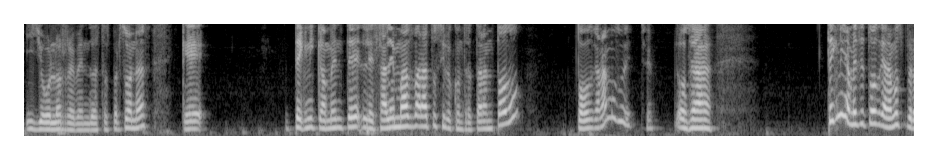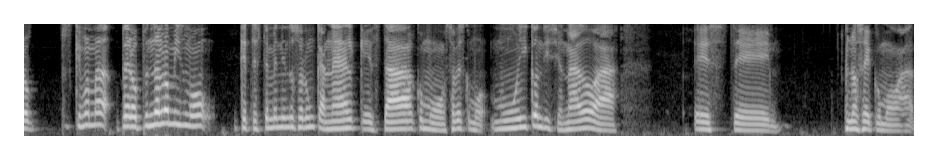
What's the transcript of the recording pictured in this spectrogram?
y yo los revendo a estas personas que técnicamente les sale más barato si lo contrataran todo. Todos ganamos, güey. Sí. O sea, técnicamente todos ganamos, pero pues qué mamada. Pero pues no es lo mismo que te estén vendiendo solo un canal que está como, sabes, como muy condicionado a este no sé, como a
